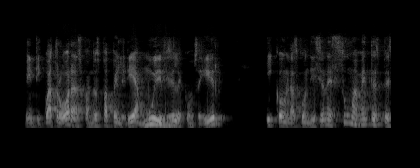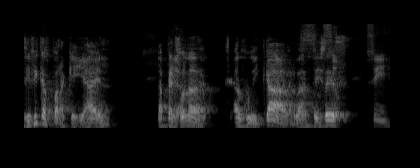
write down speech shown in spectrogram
24 horas, cuando es papelería muy difícil de conseguir y con las condiciones sumamente específicas para que ya el, la persona sea adjudicada, ¿verdad? Entonces... Sí.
